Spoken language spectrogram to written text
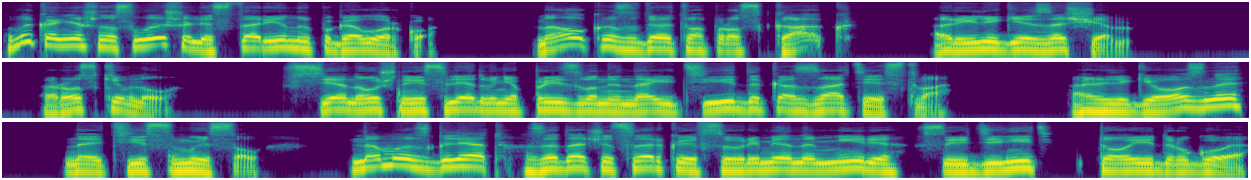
Вы, конечно, слышали старинную поговорку. Наука задает вопрос «как?», а религия «зачем?». Рос кивнул. Все научные исследования призваны найти доказательства, а религиозные — найти смысл. На мой взгляд, задача церкви в современном мире — соединить то и другое.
